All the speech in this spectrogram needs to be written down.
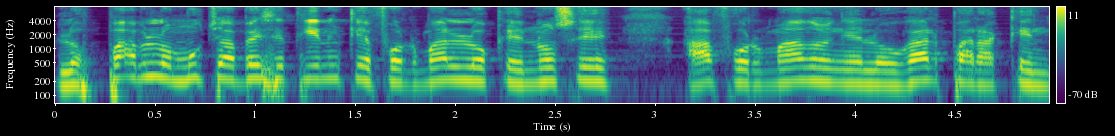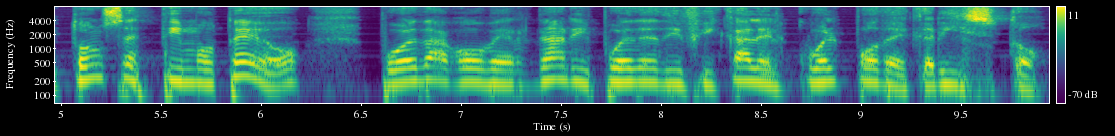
Los Pablos muchas veces tienen que formar lo que no se ha formado en el hogar para que entonces Timoteo pueda gobernar y pueda edificar el cuerpo de Cristo.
